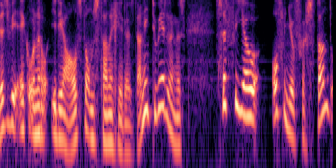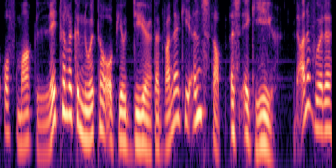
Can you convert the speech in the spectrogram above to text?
dis wie ek onder ideaalste omstandighede is. Dan die tweede ding is sit vir jou of in jou verstand of maak letterlike nota op jou deur dat wanneer ek hier instap, is ek hier. Met ander woorde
